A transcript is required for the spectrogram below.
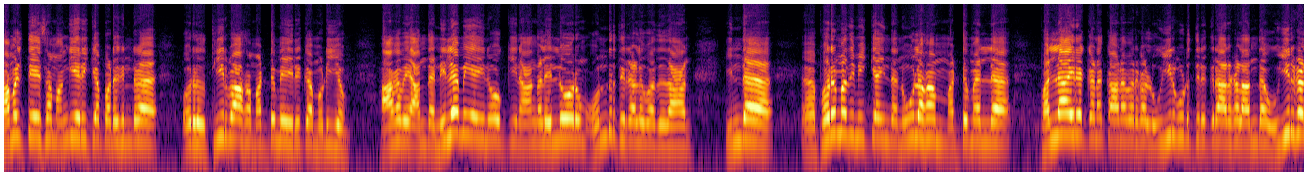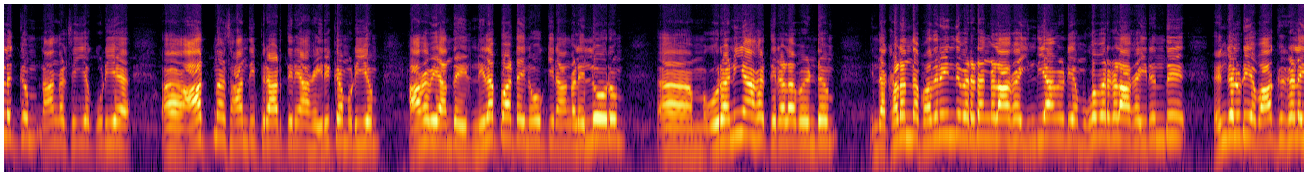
தமிழ் தேசம் அங்கீகரிக்கப்படுகின்ற ஒரு தீர்வாக மட்டுமே இருக்க முடியும். ஆகவே அந்த நிலைமையை நோக்கி நாங்கள் எல்லோரும் ஒன்று திரளுவதுதான் இந்த பெருமதிமிக்க இந்த நூலகம் மட்டுமல்ல பல்லாயிரக்கணக்கானவர்கள் உயிர் கொடுத்திருக்கிறார்கள். அந்த உயிர்களுக்கும் நாங்கள் செய்யக்கூடிய ஆத்ம சாந்தி பிரார்த்தனையாக இருக்க முடியும். ஆகவே அந்த நிலப்பாட்டை நோக்கி நாங்கள் எல்லோரும் ஒரு அணியாக திரள வேண்டும். இந்த கடந்த பதினைந்து வருடங்களாக இந்தியாவினுடைய முகவர்களாக இருந்து எங்களுடைய வாக்குகளை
